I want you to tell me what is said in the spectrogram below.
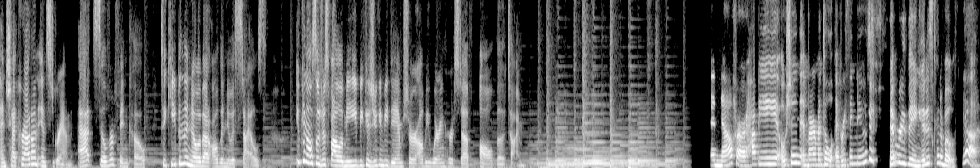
and check her out on Instagram at silverfinco to keep in the know about all the newest styles. You can also just follow me because you can be damn sure I'll be wearing her stuff all the time. And now for our happy ocean environmental everything news. Everything. It is kind of both. yeah.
